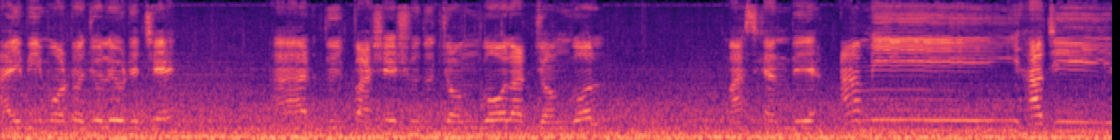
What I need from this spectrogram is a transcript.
হাই বিম অটো জ্বলে উঠেছে। আর দুই পাশে শুধু জঙ্গল আর জঙ্গল। মাঝখান দিয়ে আমি হাজির,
